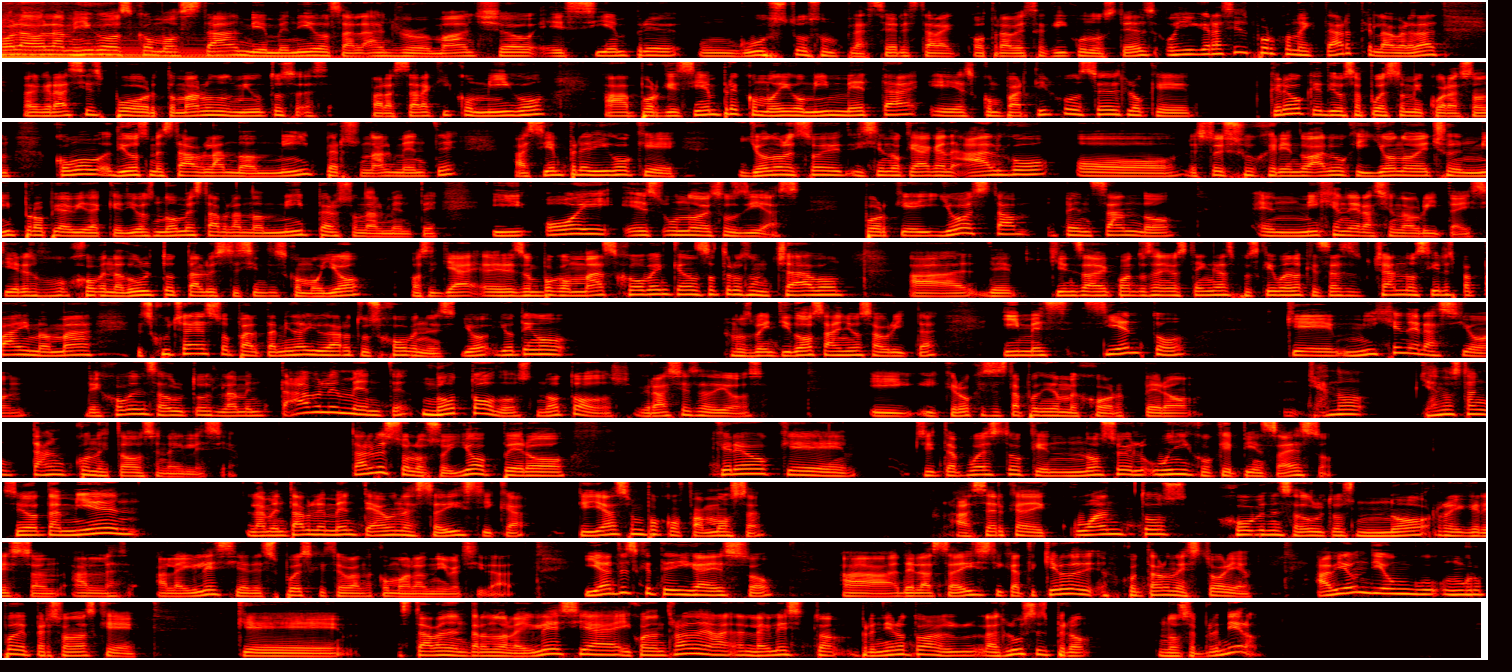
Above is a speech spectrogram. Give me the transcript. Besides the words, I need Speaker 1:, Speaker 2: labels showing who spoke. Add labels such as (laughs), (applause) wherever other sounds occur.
Speaker 1: Hola, hola amigos, ¿cómo están? Bienvenidos al Andrew Roman Show. Es siempre un gusto, es un placer estar otra vez aquí con ustedes. Oye, gracias por conectarte, la verdad. Ah, gracias por tomar unos minutos para estar aquí conmigo, ah, porque siempre, como digo, mi meta es compartir con ustedes lo que creo que Dios ha puesto en mi corazón, cómo Dios me está hablando a mí personalmente. Ah, siempre digo que yo no le estoy diciendo que hagan algo o le estoy sugiriendo algo que yo no he hecho en mi propia vida, que Dios no me está hablando a mí personalmente. Y hoy es uno de esos días, porque yo estaba pensando en mi generación ahorita, y si eres un joven adulto, tal vez te sientes como yo, o si ya eres un poco más joven que nosotros, un chavo uh, de quién sabe cuántos años tengas, pues qué bueno que estás escuchando. Si eres papá y mamá, escucha eso para también ayudar a tus jóvenes. Yo, yo tengo unos 22 años ahorita y me siento que mi generación de jóvenes adultos, lamentablemente, no todos, no todos, gracias a Dios, y, creo que se está poniendo mejor, pero ya no, ya no están tan conectados en la iglesia. Tal vez solo soy yo, pero creo que si te apuesto que no soy el único que piensa eso, sino también, lamentablemente, hay una estadística que ya es un poco famosa acerca de cuántos jóvenes adultos no regresan a la, iglesia después que se van como a la universidad. Y antes que te diga eso ah, de la estadística, te quiero contar una historia. Había un día un, grupo de personas que, que estaban entrando a la iglesia y cuando entraron a la iglesia prendieron todas las luces, pero no se prendieron.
